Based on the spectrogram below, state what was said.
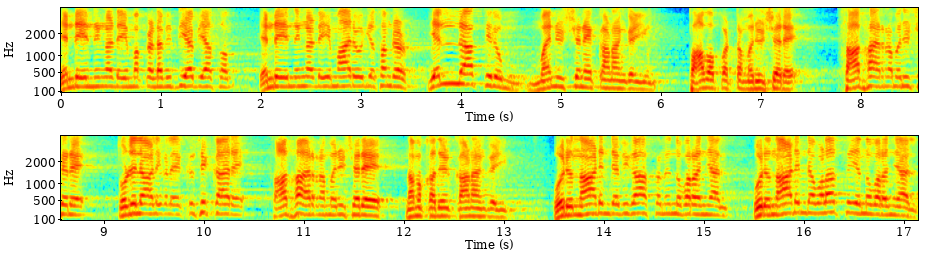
എന്റെയും നിങ്ങളുടെയും മക്കളുടെ വിദ്യാഭ്യാസം എന്റെയും നിങ്ങളുടെയും ആരോഗ്യ സംരക്ഷണം എല്ലാത്തിലും മനുഷ്യനെ കാണാൻ കഴിയും. പാവപ്പെട്ട മനുഷ്യരെ സാധാരണ മനുഷ്യരെ തൊഴിലാളികളെ കൃഷിക്കാരെ സാധാരണ മനുഷ്യരെ നമുക്കതിൽ കാണാൻ കഴിയും. ഒരു നാടിന്റെ വികാസം എന്ന് പറഞ്ഞാൽ ഒരു നാടിന്റെ വളർച്ച എന്ന് പറഞ്ഞാൽ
